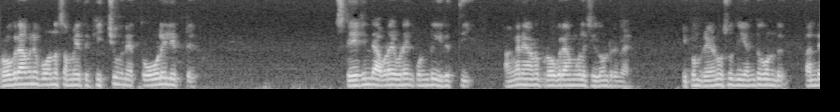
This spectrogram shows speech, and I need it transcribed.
പ്രോഗ്രാമിന് പോകുന്ന സമയത്ത് കിച്ചുവിനെ തോളിലിട്ട് സ്റ്റേജിന്റെ അവിടെ എവിടെയും കൊണ്ട് ഇരുത്തി അങ്ങനെയാണ് പ്രോഗ്രാമുകൾ ചെയ്തുകൊണ്ടിരുന്നത്. ഇപ്പം രേണുസുതി എന്തുകൊണ്ട് തന്റെ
